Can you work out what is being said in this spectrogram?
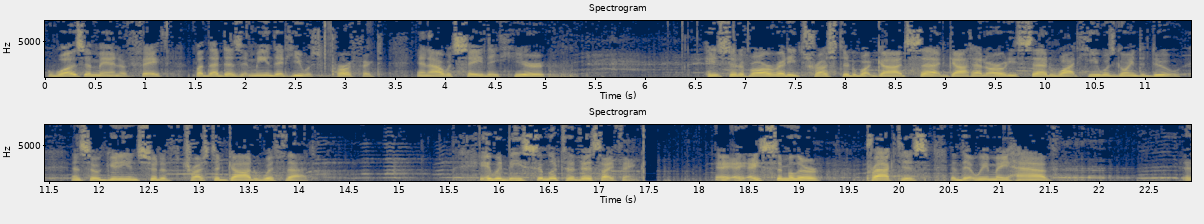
was a man of faith, but that doesn't mean that he was perfect. And I would say that here, he should have already trusted what God said. God had already said what he was going to do. And so Gideon should have trusted God with that. It would be similar to this, I think. A, a similar practice that we may have, uh,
